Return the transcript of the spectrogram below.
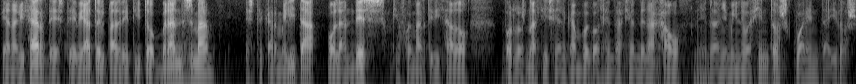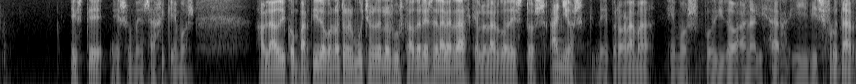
de analizar, de este beato, el padre Tito Brandsma, este carmelita holandés que fue martirizado por los nazis en el campo de concentración de Dachau en el año 1942. Este es un mensaje que hemos hablado y compartido con otros muchos de los buscadores de la verdad que a lo largo de estos años de programa hemos podido analizar y disfrutar.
